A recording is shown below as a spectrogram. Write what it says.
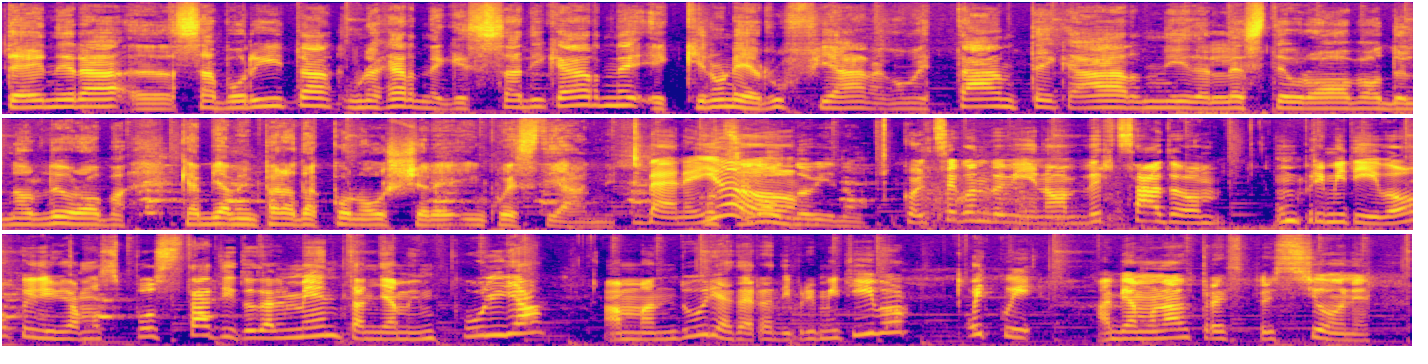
tenera, uh, saporita, una carne che sa di carne e che non è ruffiata italiana come tante carni dell'est Europa o del nord Europa che abbiamo imparato a conoscere in questi anni. Bene, col io secondo vino. col secondo vino ho versato un primitivo, quindi siamo spostati totalmente, andiamo in Puglia, a Manduria, terra di primitivo e qui abbiamo un'altra espressione.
